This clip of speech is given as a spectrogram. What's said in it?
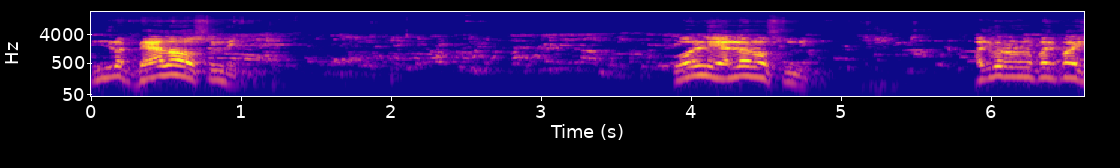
ఇందులో బేలా వస్తుంది. ఓన్లీ ఎల్లని వస్తుంది. అది కూడా రెండు పది రూపాయలు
